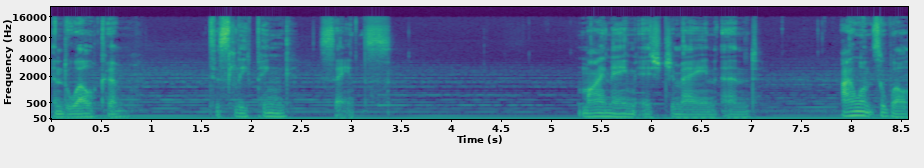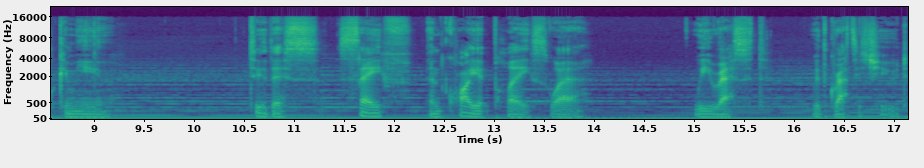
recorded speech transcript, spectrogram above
and welcome to Sleeping Saints. My name is Jermaine, and I want to welcome you to this safe and quiet place where we rest with gratitude.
